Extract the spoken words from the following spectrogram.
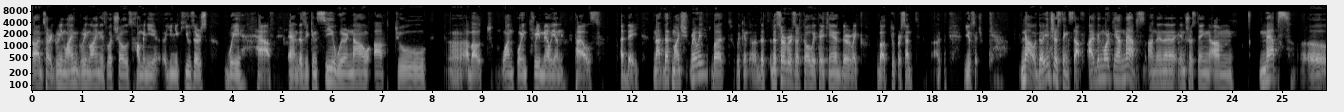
Uh, I'm sorry, green line. Green line is what shows how many uh, unique users we have. And as you can see, we're now up to uh, about 1.3 million tiles a day. Not that much really, but we can. Uh, the, the servers are totally taking it. They're like about two percent uh, usage. Now the interesting stuff. I've been working on maps on an uh, interesting um, maps uh,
